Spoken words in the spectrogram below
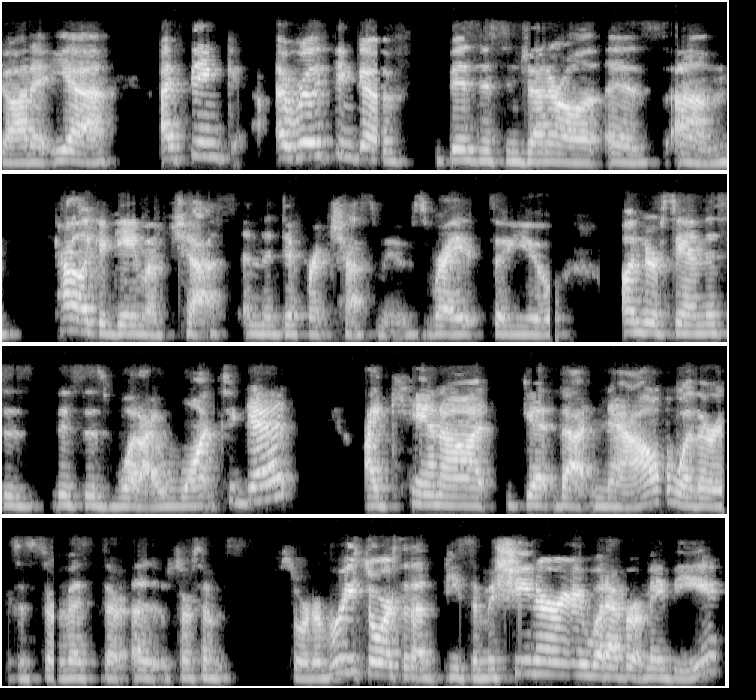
Got it. Yeah. I think I really think of business in general as um, kind of like a game of chess and the different chess moves, right? So you understand this is this is what I want to get. I cannot get that now, whether it's a service or, a, or some sort of resource, a piece of machinery, whatever it may be.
